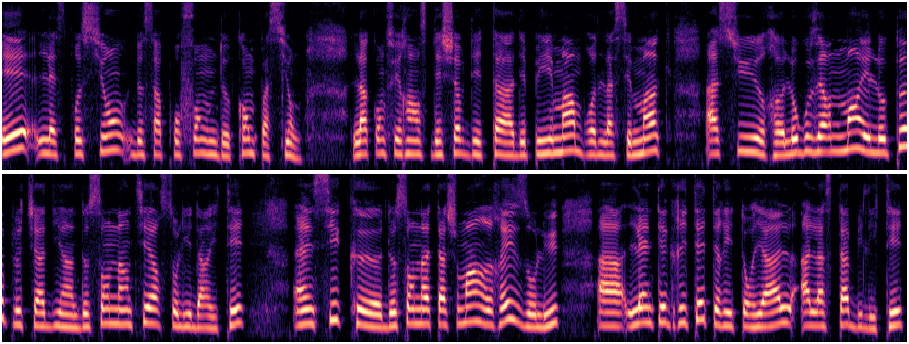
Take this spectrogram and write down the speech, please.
et l'expression de sa profonde compassion. La des chefs d'État des pays membres de la CEMAC assure le gouvernement et le peuple tchadien de son entière solidarité ainsi que de son attachement résolu à l'intégrité territoriale, à la stabilité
